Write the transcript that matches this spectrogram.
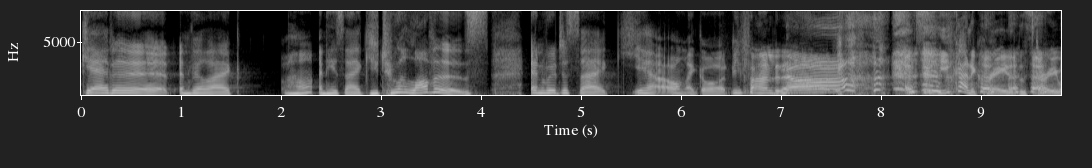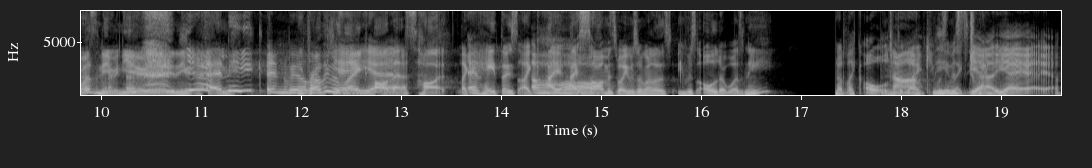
get it. And we're like, huh? And he's like, you two are lovers. And we're just like, yeah, oh my God, you found it out. so he kind of created the story. It wasn't even you. You didn't even Yeah, and he and we He were probably like, was yeah, like, yeah. "Oh, that's hot." Like I hate those. Like I, I Oh. saw him as well. He was like one of those. He was older, wasn't he? Not like old, but like he was, like yeah, 20. yeah, yeah, yeah.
